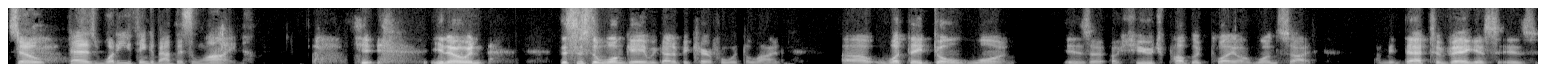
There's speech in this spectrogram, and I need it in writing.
So, Pez, what do you think about this line? You know, and this is the one game we got to be careful with the line. Uh, what they don't want is a, a, huge public play on one side. I mean, that to Vegas is,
